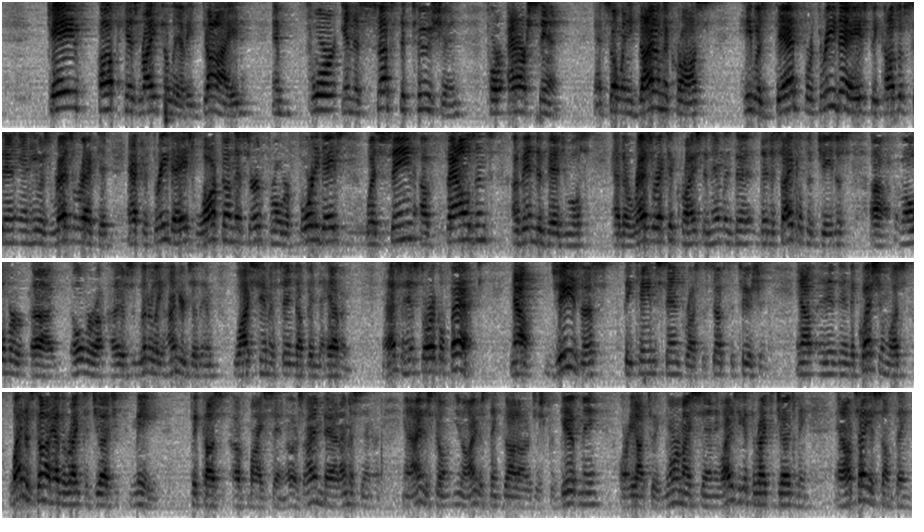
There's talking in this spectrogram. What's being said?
gave up his right to live. He died and for in the substitution for our sin. And so when he died on the cross, he was dead for three days because of sin, and he was resurrected after three days, walked on this earth for over 40 days, was seen of thousands of individuals at the resurrected Christ, and then with the, the disciples of Jesus, uh, over, uh, over uh, there's literally hundreds of them, watched him ascend up into heaven. Now, that's a historical fact. Now, Jesus became sin for us, the substitution. Now, and the question was, why does God have the right to judge me because of my sin? In other words, I'm bad, I'm a sinner, and I just don't, you know, I just think God ought to just forgive me, or He ought to ignore my sin. And why does He get the right to judge me? And I'll tell you something.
